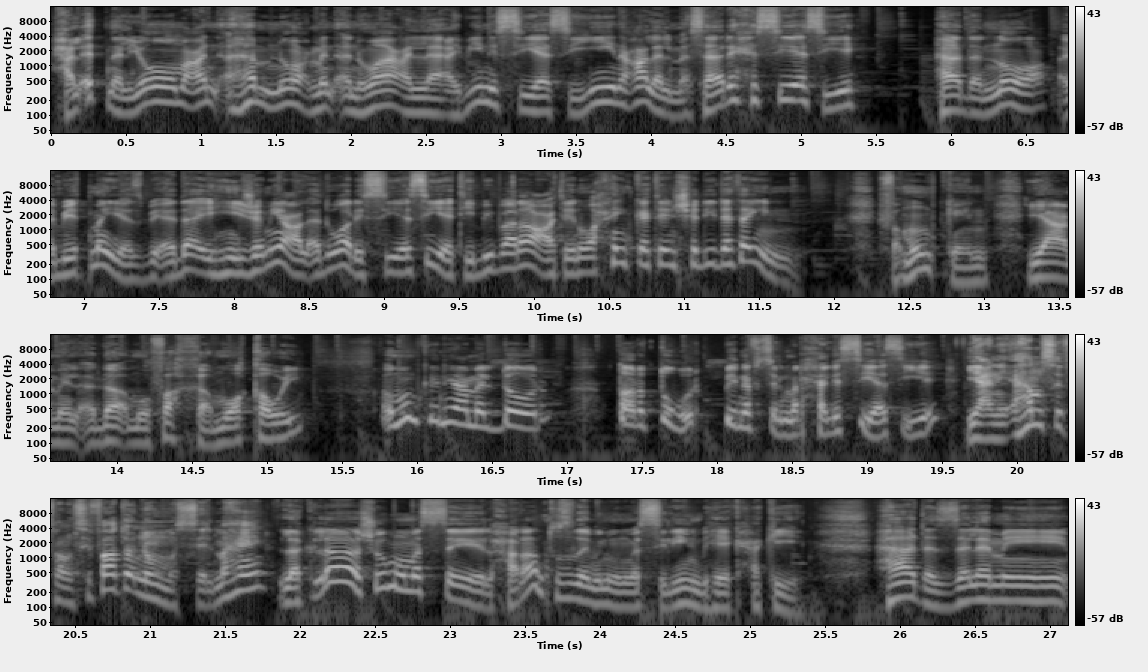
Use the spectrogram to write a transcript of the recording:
حلقتنا اليوم عن أهم نوع من أنواع اللاعبين السياسيين على المسارح السياسية. هذا النوع بيتميز بأدائه جميع الأدوار السياسية ببراعة وحنكة شديدتين. فممكن يعمل أداء مفخم وقوي وممكن يعمل دور طرطور بنفس المرحلة السياسية. يعني أهم صفة من صفاته إنه ممثل ما هيك لك لا شو ممثل؟ حرام تصدم الممثلين بهيك حكي. هذا الزلمة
